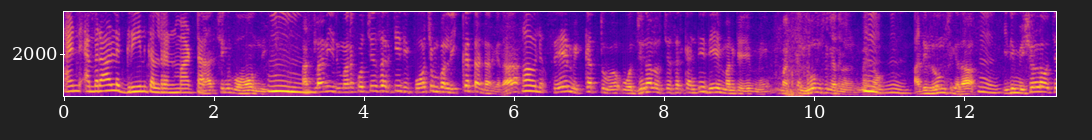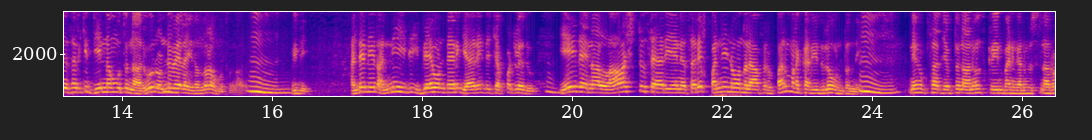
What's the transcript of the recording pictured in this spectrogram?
and emerald green colour అన్నమాట. మ్యాచింగ్ బాగుంది. అట్లానే ఇది మనకు వచ్చేసరికి ఇది పోచంపల్లి ఇక్కత్ అంటారు కదా? అవును. సేమ్ ఇక్కత్ ఒరిజినల్ వచ్చేసరికి అంటే ఇది మనకి లూమ్స్ కదా. అది లూమ్స్ కదా? ఇది మిషన్లో వచ్చేసరికి దీన్ని అమ్ముతున్నారు. రెండు వేల ఐదు వందలు అమ్ముతున్నారు. మ్మ్. ఇది. అంటే నేను అన్ని ఇది ఇవే ఉంటాయని గ్యారంటీ చెప్పట్లేదు. ఏదైనా లాస్ట్ శారీ అయినా సరే పన్నెండు వందల యాభై రూపాయలు మన ఖరీదులో ఉంటుంది. నేను ఒకసారి చెప్తున్నాను స్క్రీన్ పైన కనిపిస్తున్నారు.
